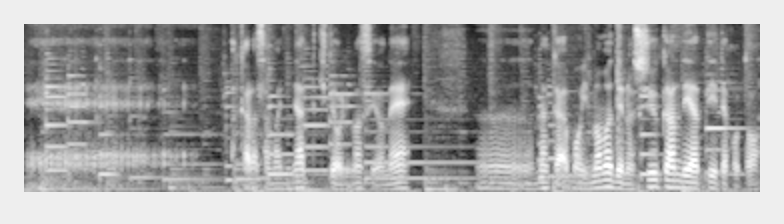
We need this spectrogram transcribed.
えーあからさまになってきておりますよね。うーんなんかもう今までの習慣でやっていたこと、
